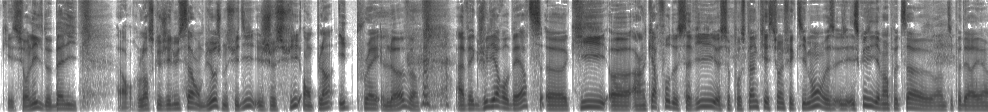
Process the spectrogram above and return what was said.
qui est sur l'île de Bali. Alors, lorsque j'ai lu ça en bio, je me suis dit, je suis en plein Eat, Pray, Love avec Julia Roberts, euh, qui, euh, à un carrefour de sa vie, se pose plein de questions, effectivement. Est-ce qu'il y avait un peu de ça, euh, un petit peu derrière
